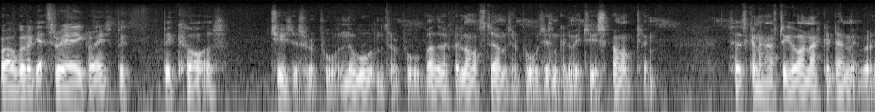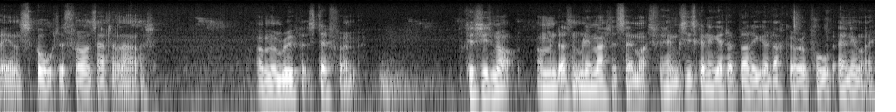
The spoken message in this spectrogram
Well, I've got to get three A grades be- because tutor's report and the warden's report, by the look of last term's report, isn't going to be too sparkling. So it's going to have to go on academic, really, and sport as far as that allows. I mean, Rupert's different because he's not, I mean, it doesn't really matter so much for him because he's going to get a bloody good UCCA report anyway.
